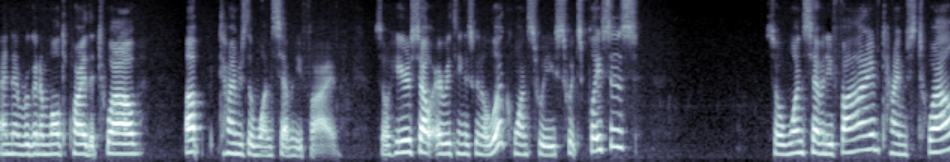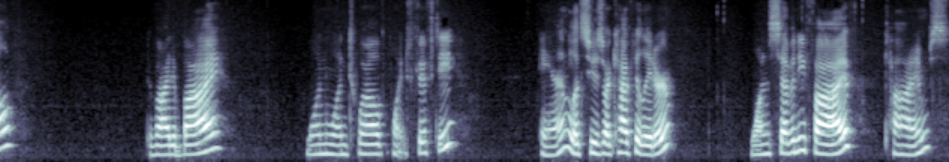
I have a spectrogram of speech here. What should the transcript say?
and then we're going to multiply the 12 up times the 175. So here's how everything is going to look once we switch places. So 175 times 12 divided by 1112.50 and let's use our calculator 175 times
